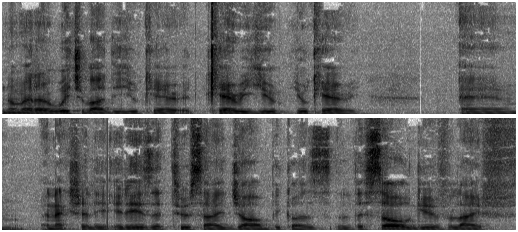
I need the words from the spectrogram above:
no matter which body you carry, carry you, you carry. Um, and actually, it is a two-side job because the soul gives life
